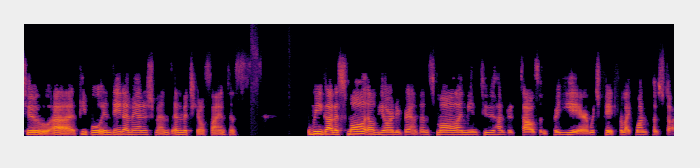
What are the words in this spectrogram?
to uh, people in data management and material scientists we got a small LDRD grant, and small I mean two hundred thousand per year, which paid for like one postdoc,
